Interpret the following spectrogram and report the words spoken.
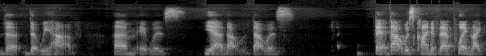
that that we have. Um it was yeah that that was that that was kind of their point. Like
